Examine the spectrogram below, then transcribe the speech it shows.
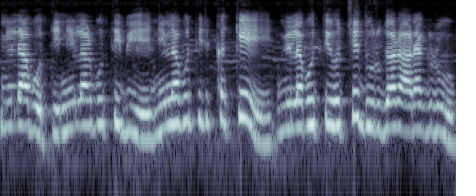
নীলাবতী নীলাবতী বিয়ে, নীলাবতীর কে নীলাবতী হচ্ছে দুর্গার আর এক রূপ।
